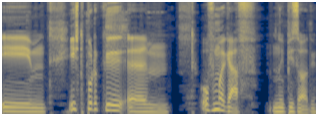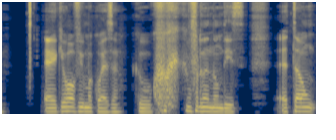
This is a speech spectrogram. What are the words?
e isto porque um, houve uma gafe no episódio. É que eu ouvi uma coisa que o, que o Fernando não disse. Então,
